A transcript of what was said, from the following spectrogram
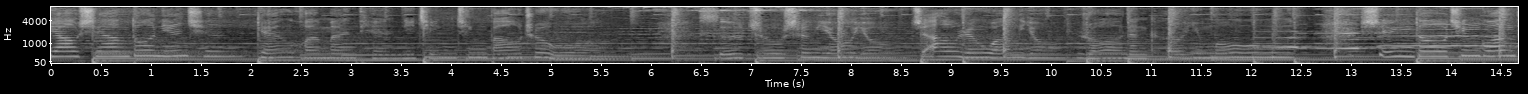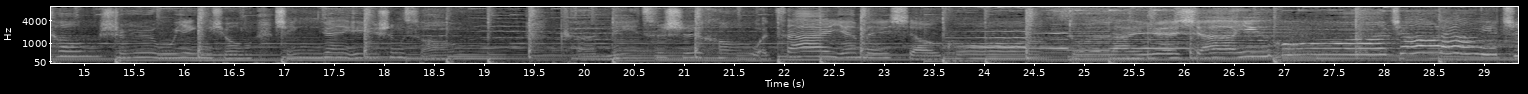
要想多年前。烟花满天，你紧紧抱着我，丝竹声悠悠，叫人忘忧。若难可一梦，心斗清光透，世无英雄，心愿一生送。可你此时候，我再也没笑过。多揽月下萤火，照亮一纸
